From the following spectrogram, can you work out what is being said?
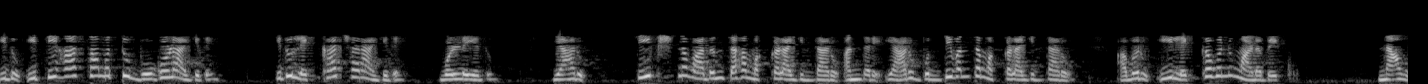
ಇದು ಇತಿಹಾಸ ಮತ್ತು ಭೂಗೋಳ ಆಗಿದೆ. ಇದು ಲೆಕ್ಕಾಚಾರ ಆಗಿದೆ. ಒಳ್ಳೆಯದು. ಯಾರು ತೀಕ್ಷ್ಣವಾದಂತಹ ಮಕ್ಕಳಾಗಿದ್ದಾರೋ, ಅಂದರೆ ಯಾರು ಬುದ್ಧಿವಂತ ಮಕ್ಕಳಾಗಿದ್ದಾರೋ, ಅವರು ಈ ಲೆಕ್ಕವನ್ನು ಮಾಡಬೇಕು. ನಾವು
